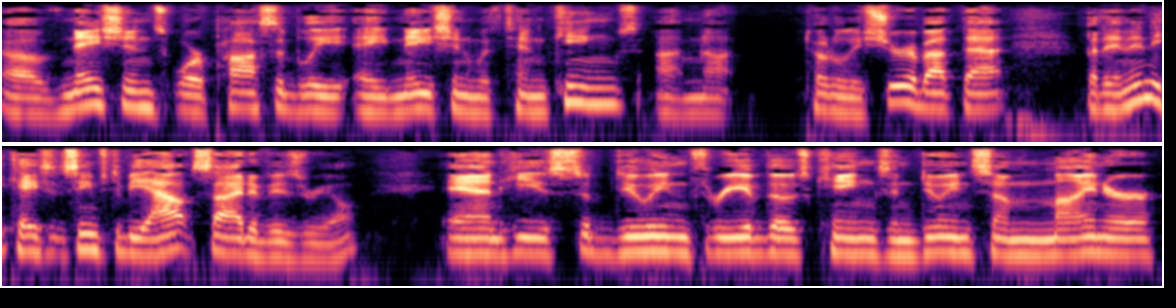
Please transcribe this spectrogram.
of nations or possibly a nation with ten kings. I'm not totally sure about that. But in any case, it seems to be outside of Israel. And he's subduing three of those kings and doing some minor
